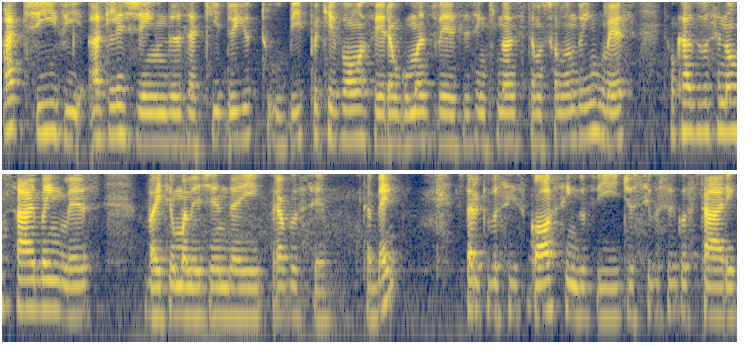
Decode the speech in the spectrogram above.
ative as legendas aqui do YouTube, porque vão haver algumas vezes em que nós estamos falando inglês. Então, caso você não saiba inglês, vai ter uma legenda aí pra você, tá bem? Espero que vocês gostem do vídeo. Se vocês gostarem,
